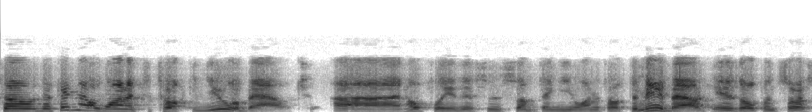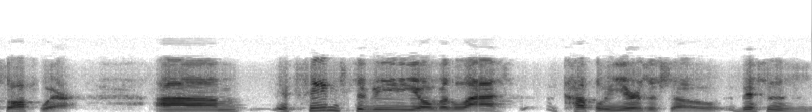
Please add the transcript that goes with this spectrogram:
So the thing I wanted to talk to you about, uh, and hopefully this is something you want to talk to me about, is open source software. Um, it seems to be over the last couple of years or so, this is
